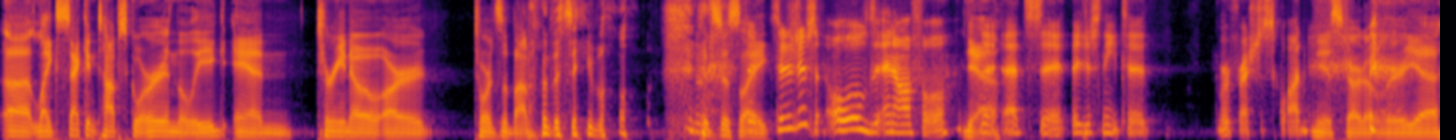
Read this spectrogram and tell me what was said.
uh, like second top scorer in the league, and Torino are towards the bottom of the table. it's just like they're, they're, just old and awful. Yeah, that's it. They just need to refresh the squad. Need to start over. yeah.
